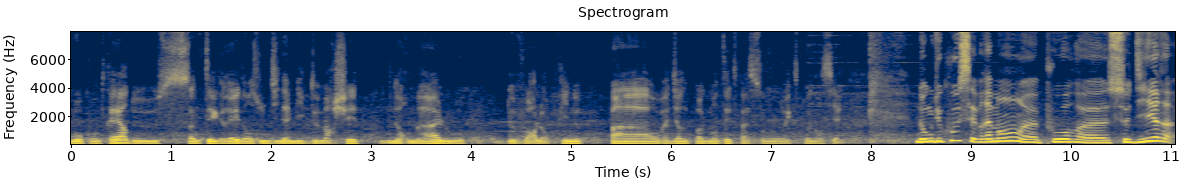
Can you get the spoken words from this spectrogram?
ou au contraire de s'intégrer dans une dynamique de marché normale, ou de voir leur prix ne pas, on va dire, ne pas augmenter de façon exponentielle. Donc du coup, c'est vraiment euh, pour euh, se dire,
